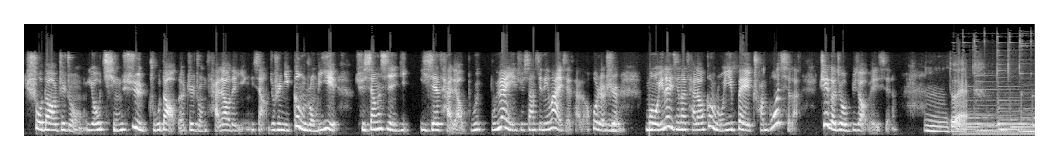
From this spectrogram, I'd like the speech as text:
受到这种由情绪主导的这种材料的影响，就是你更容易去相信一一些材料，不不愿意去相信另外一些材料，或者是某一类型的材料更容易被传播起来，这个就比较危险。嗯，对。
